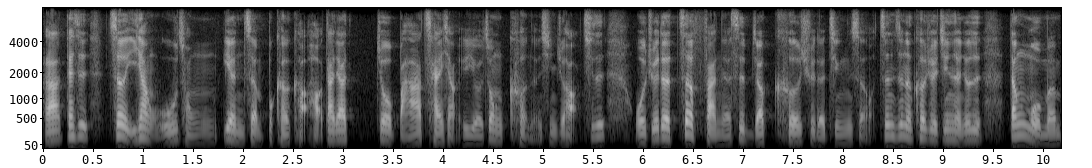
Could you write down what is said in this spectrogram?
好啦，但是这一样无从验证，不可考。好，大家。就把它猜想有这种可能性就好。其实我觉得这反而是比较科学的精神。真正的科学精神就是，当我们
